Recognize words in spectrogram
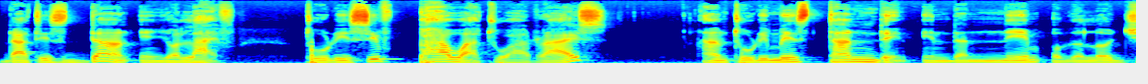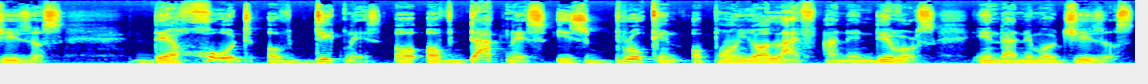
that is done in your life to receive power to arise and to remain standing in the name of the Lord Jesus. The hold of darkness or of darkness is broken upon your life and endeavors in the name of Jesus.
